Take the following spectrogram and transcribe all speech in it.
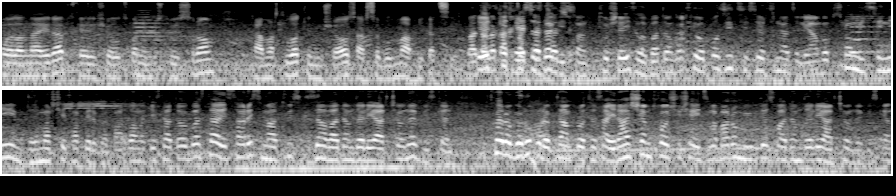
ყველანაირად ხელი შეუწყონ იმისთვის, რომ გამართულად იმუშაოს არსებულმა აპლიკაციებმა. ბატონო კახი ერთად დაგისვან, თუ შეიძლება ბატონო კახი ოპოზიციის ერთი ნაწილი ამბობს, რომ ისინი დემარშით აპირებენ პარლამენტის დატოვებას და ეს არის მათთვის გზა ვადამდელი არჩევნებისკენ. თქვენ როგორ უყურებთ ამ პროცესს? აი რა შემთხვევაში შეიძლება რომ მივიდეს ვადამდელი არჩევნებისკენ?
